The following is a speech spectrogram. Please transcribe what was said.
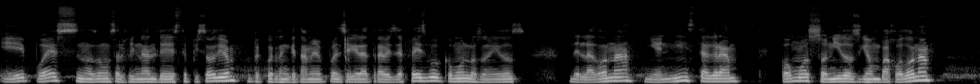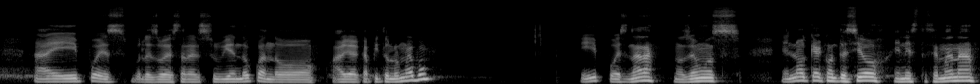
y pues nos vemos al final de este episodio. Recuerden que también pueden seguir a través de Facebook como Los Sonidos de la Dona y en Instagram como Sonidos-Dona. Ahí pues les voy a estar subiendo cuando haga capítulo nuevo. Y pues nada, nos vemos en lo que aconteció en esta semana.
